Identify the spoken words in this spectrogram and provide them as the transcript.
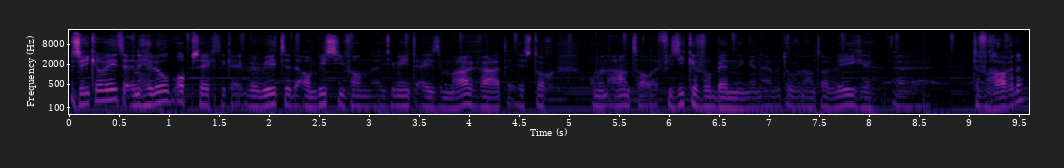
Zeker weten, in een hele hoop opzichten. Kijk, we weten de ambitie van de gemeente IJsden-Margraten is toch om een aantal fysieke verbindingen, en hebben we het over een aantal wegen, te verharden.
